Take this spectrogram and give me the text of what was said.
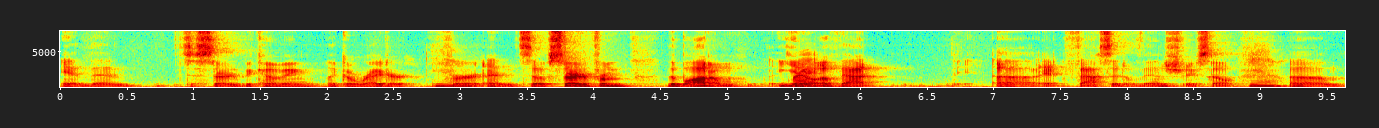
and then just started becoming like a writer yeah. for and so started from the bottom you right. know of that uh, facet of the industry. So yeah. um,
